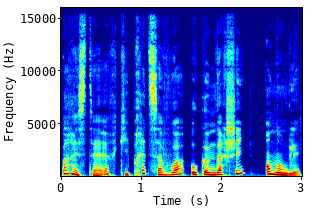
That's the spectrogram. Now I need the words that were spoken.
par Esther qui prête sa voix au comme d'archi en anglais.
